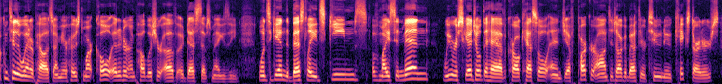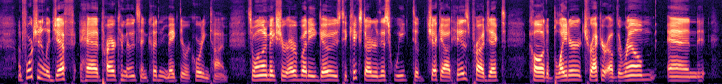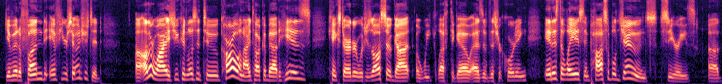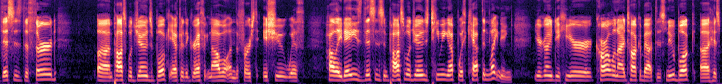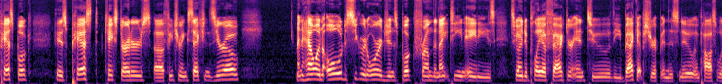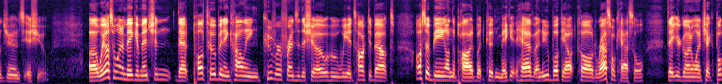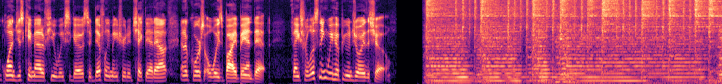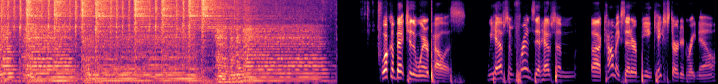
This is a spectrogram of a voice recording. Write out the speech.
Welcome to the Winter Palace. I'm your host, Mark Coale, editor and publisher of Odessa Steps magazine. Once again, the best laid schemes of mice and men. We were scheduled to have Karl Kesel and Jeff Parker on to talk about their two new Kickstarters. Unfortunately, Jeff had prior commitments and couldn't make the recording time. So I want to make sure everybody goes to Kickstarter this week to check out his project called Blighter Tracker of the Realm and give it a fund if you're so interested. Uh, otherwise, you can listen to Karl and I talk about his Kickstarter, which has also got a week left to go as of this recording. It is the latest Impossible Jones series. Uh, this is the third uh, Impossible Jones book after the graphic novel and the first issue with Holly Daze. This is Impossible Jones teaming up with Captain Lightning. You're going to hear Karl and I talk about this new book, uh, his past book, his past Kickstarters uh, featuring Section Zero, and how an old Secret Origins book from the 1980s is going to play a factor into the backup strip in this new Impossible Jones issue. Uh, we also want to make a mention that Paul Tobin and Colleen Coover, friends of the show, who we had talked about also being on the pod but couldn't make it, have a new book out called Wrassle Castle that you're going to want to check. Book one just came out a few weeks ago, so definitely make sure to check that out. And of course, always buy Bandette. Thanks for listening. We hope you enjoy the show. Welcome back to the Winter Palace. We have some friends that have some uh, comics that are being kickstarted right now,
